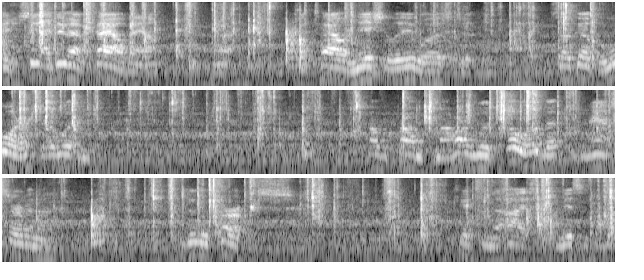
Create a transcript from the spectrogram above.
As you see, I do have a towel down. Uh, That towel initially was to soak up the water so it wouldn't cause a problem for my hardwood floor, but now it's serving a dual purpose. Catching the ice misses the.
